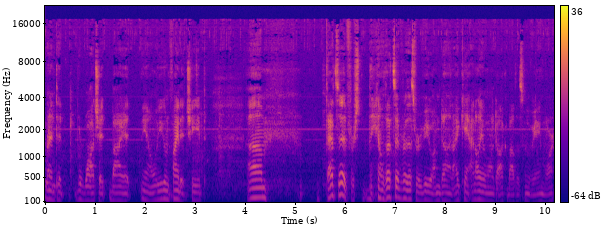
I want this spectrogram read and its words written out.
rent it or watch it, buy it. You know, you can find it cheap. Um, that's it for you know that's it for this review. I'm done. I can't. I don't even want to talk about this movie anymore.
